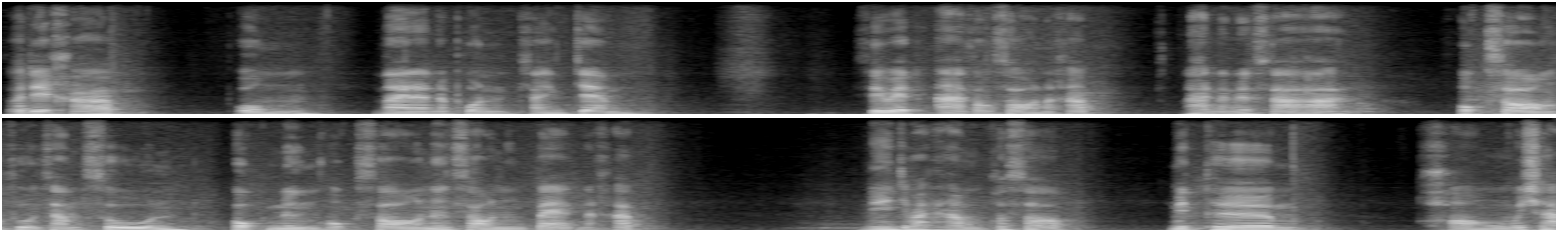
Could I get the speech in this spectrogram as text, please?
สวัสดีครับ ผมนายนันทพลแสงแจ่ม 11 R22 นะครับ รหัสนักศึกษา 62030 6162 1218 นะครับ นี่จะมาทำข้อสอบ midterm ของวิชา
